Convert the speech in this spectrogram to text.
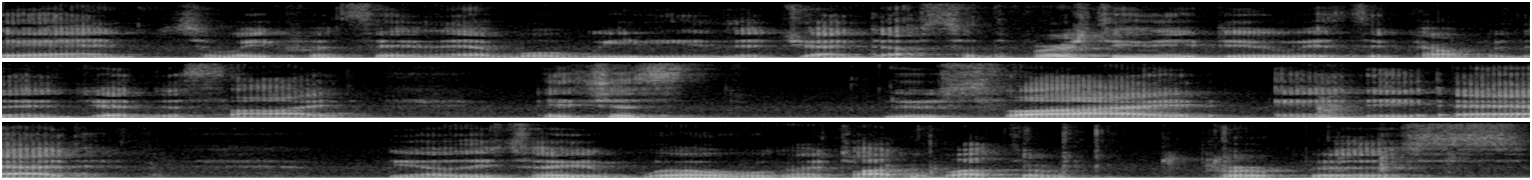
and somebody puts in there, well, we need an agenda. So the first thing they do is to come up with an agenda slide. It's just new slide and they add, you know, they say, well, we're going to talk about the purpose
